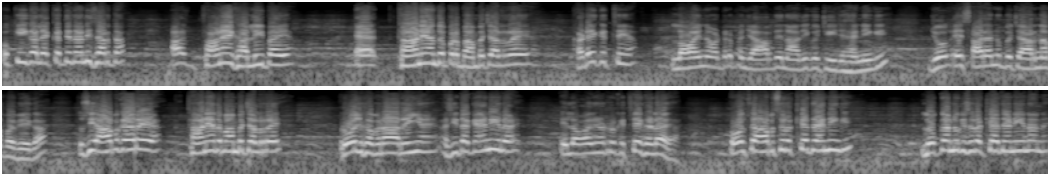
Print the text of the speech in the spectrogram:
ਉਹ ਕੀ ਗੱਲ ਇੱਕ ਅੱਧੇ ਦਾ ਨਹੀਂ ਸਰਦਾ। ਆ ਥਾਣੇ ਖਾਲੀ ਪਏ ਆ। ਇਹ ਥਾਣਿਆਂ ਦੇ ਉੱਪਰ ਬੰਬ ਚੱਲ ਰਹੇ ਆ। ਖੜੇ ਕਿੱਥੇ ਆ? ਲਾਅ ਐਂਡ ਆਰਡਰ ਪੰਜਾਬ ਦੇ ਨਾਂ ਦੀ ਕੋਈ ਚੀਜ਼ ਹੈ ਨਹੀਂਗੀ, ਜੋ ਇਹ ਸਾਰਿਆਂ ਨੂੰ ਵਿਚਾਰਨਾ ਪਵੇਗਾ। ਤੁਸੀਂ ਆਪ ਕਹਿ ਰਹੇ ਆ, ਥਾਣਿਆਂ ਦੇ ਬੰਬ ਚੱਲ ਰਹੇ। ਰੋਜ਼ ਖਬਰਾਂ ਆ ਰਹੀਆਂ, ਅਸੀਂ ਤਾਂ ਕਹਿ ਨਹੀਂ ਰਹੇ। ਇਹ ਲਾਅ ਐਂਡ ਆਰਡਰ ਕਿੱਥੇ ਖੜਾ ਆ? ਪੁਲਿਸ ਆਪ ਸੁਰੱਖਿਆ ਹੈ ਨਹੀਂਗੀ। ਲੋਕਾਂ ਨੂੰ ਕਿਸ ਸੁਰੱਖਿਆ ਦੇਣੀ ਇਹਨਾਂ ਨੇ?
